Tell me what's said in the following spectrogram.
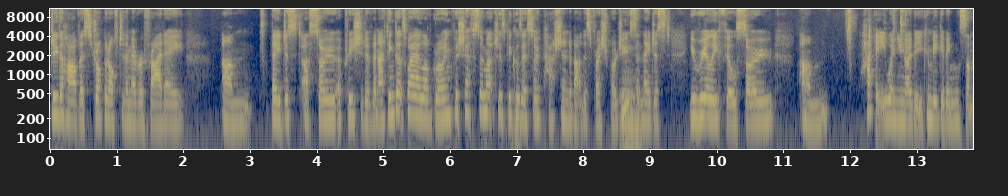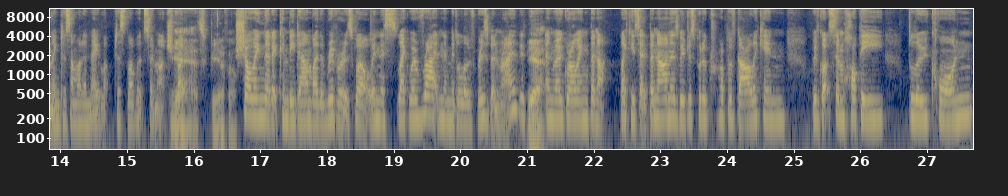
do the harvest, drop it off to them every Friday. Um, they just are so appreciative, and I think that's why I love growing for chefs so much, is because they're so passionate about this fresh produce, and they just you really feel so um, happy when you know that you can be giving something to someone and they lo- just love it so much. But Yeah, it's beautiful. showing that it can be down by the river as well. In this, like we're right in the middle of Brisbane, right? It- Yeah. And we're growing banana, like you said, bananas. We've just put a crop of garlic in. We've got some hoppy blue corn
